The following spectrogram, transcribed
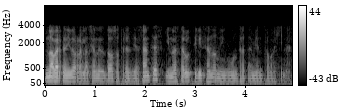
no haber tenido relaciones dos o tres días antes y no estar utilizando ningún tratamiento vaginal.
